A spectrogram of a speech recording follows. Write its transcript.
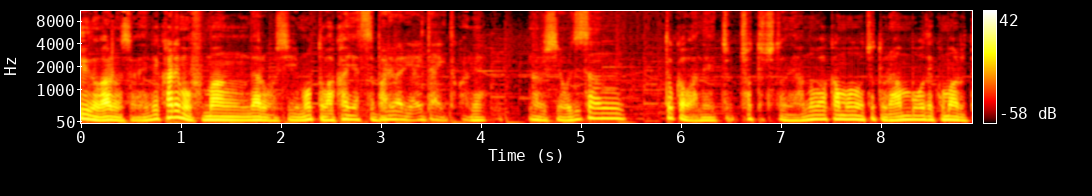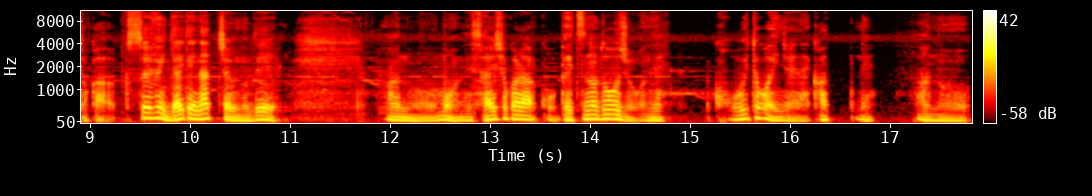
っていうのがあるんですよね。で彼も不満だろうしもっと若いやつバリバリやりたいとかね。なるしおじさんとかはねちょちょっとちょっとねあの若者ちょっと乱暴で困るとかそういう風に大体なっちゃうのであのもうね最初からこう別の道場をねこういうとこがいいんじゃないかってね。あの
